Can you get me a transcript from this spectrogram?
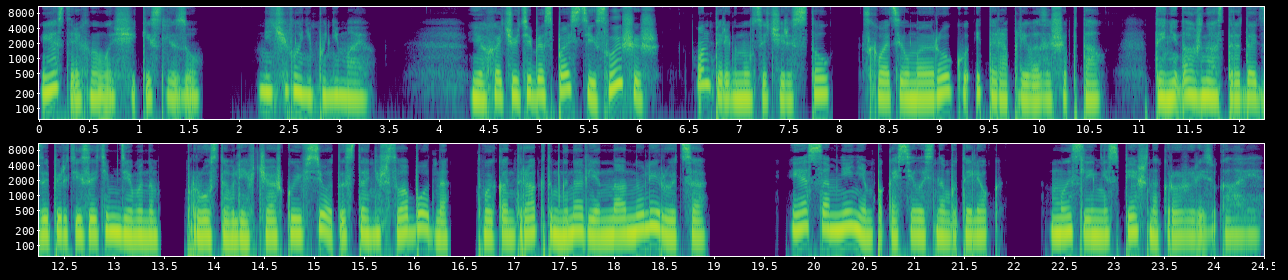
Я стряхнула с щеки слезу. Ничего не понимаю. Я хочу тебя спасти, слышишь? Он перегнулся через стол, схватил мою руку и торопливо зашептал. Ты не должна страдать заперти с этим демоном. Просто влей в чашку, и все, ты станешь свободна. Твой контракт мгновенно аннулируется. Я с сомнением покосилась на бутылек. Мысли неспешно кружились в голове.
